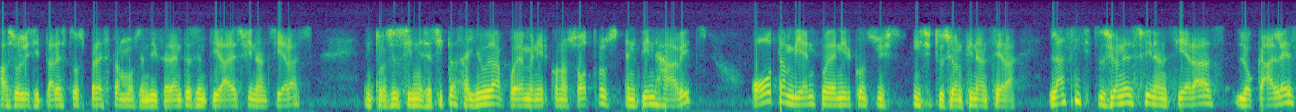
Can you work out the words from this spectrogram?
a solicitar estos préstamos en diferentes entidades financieras. Entonces, si necesitas ayuda, pueden venir con nosotros en FinHabits o también pueden ir con su institución financiera. Las instituciones financieras locales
